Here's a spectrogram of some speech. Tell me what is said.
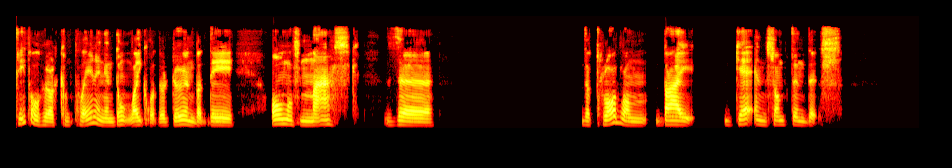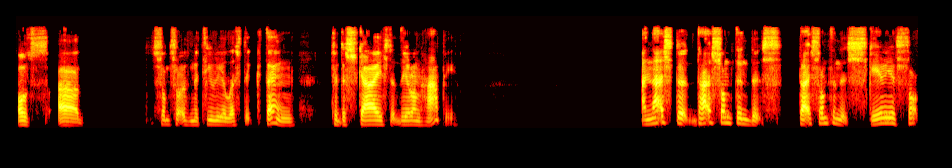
people who are complaining and don't like what they're doing, but they almost mask the the problem by getting something that's of uh, some sort of materialistic thing to disguise that they're unhappy. And that's the that's something that's that's something that's scary as fuck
